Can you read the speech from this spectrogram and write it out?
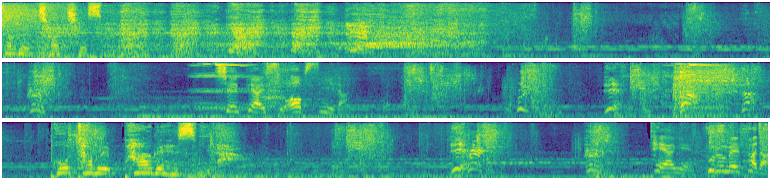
적을 처치했습니다. 실패할 수 없습니다. 포탑을 파괴했습니다. 태양의 부름을 받아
